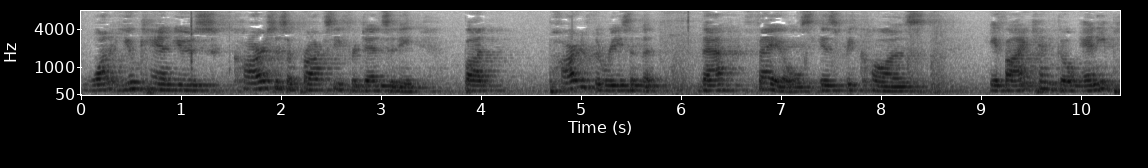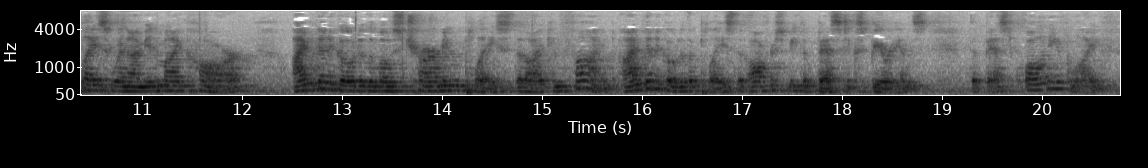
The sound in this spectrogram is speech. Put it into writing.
one, you can use cars as a proxy for density, but part of the reason that that fails is because if I can go any place when I'm in my car, I'm going to go to the most charming place that I can find. I'm going to go to the place that offers me the best experience, the best quality of life,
